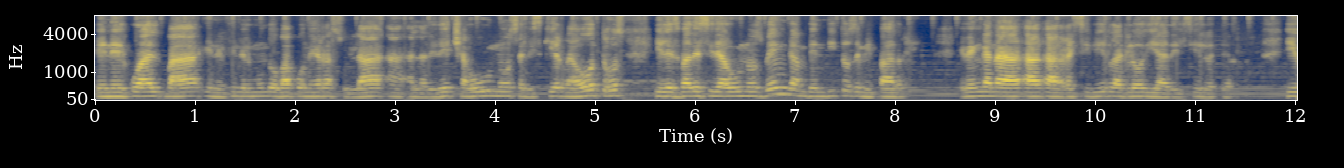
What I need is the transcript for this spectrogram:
en el cual va, en el fin del mundo, va a poner a, su la, a, la derecha a unos, a la izquierda a otros, y les va a decir a unos, vengan benditos de mi Padre, y vengan a recibir la gloria del cielo eterno y,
